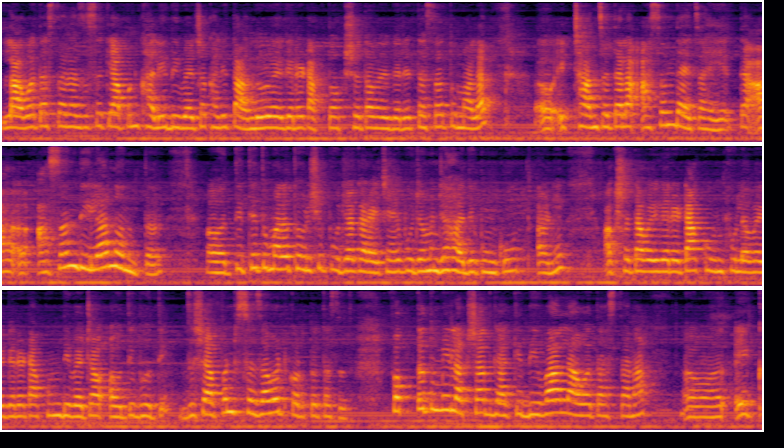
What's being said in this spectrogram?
लावत असताना जसं की आपण खाली दिव्याच्या खाली तांदूळ वगैरे टाकतो अक्षता वगैरे तसं तुम्हाला एक छानसं त्याला आसन द्यायचं आहे. त्या आ- आसन दिल्यानंतर तिथे तुम्हाला थोडीशी पूजा करायची आहे. पूजा म्हणजे हळदी कुंकू आणि अक्षता वगैरे टाकून फुलं वगैरे टाकून दिव्याच्या अवतीभोवती जशी आपण सजावट करतो तसंच. फक्त तुम्ही लक्षात घ्या की दिवा लावत असताना एक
